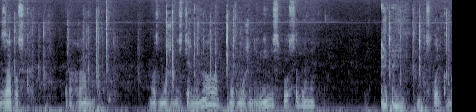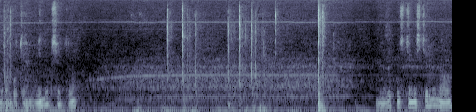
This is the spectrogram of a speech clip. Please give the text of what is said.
Запуск программы возможен из терминала, возможен иными способами. Поскольку мы работаем в Linux, то запустим из терминала.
